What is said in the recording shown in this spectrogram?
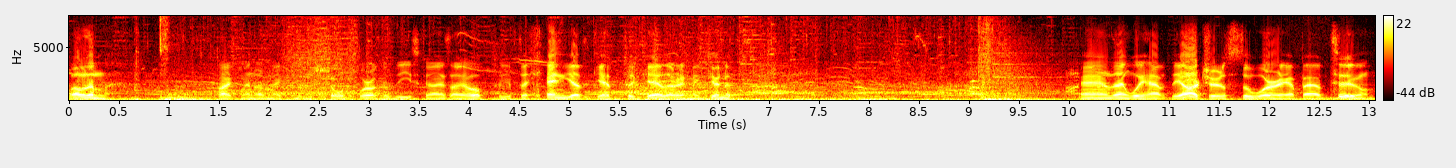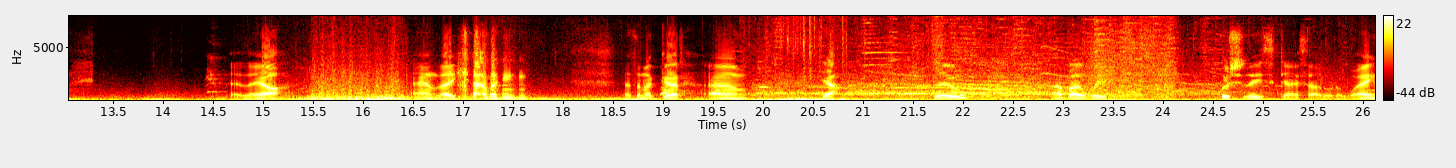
Well then, pikemen are making short work of these guys, I hope, if they can just get together in a unit. And then we have the archers to worry about too. There they are. And they coming! That's not good. Um, yeah. So, how about we push these guys out of the way?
